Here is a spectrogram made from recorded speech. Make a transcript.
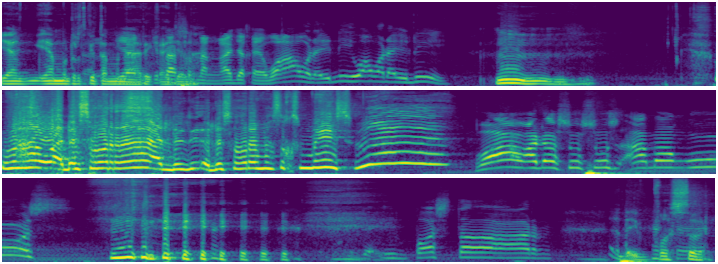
Yang yang menurut kita menarik ya, kita aja lah. senang aja kayak wow ada ini, wow ada ini. Hmm. Wow, ada Sora, ada ada Sora masuk Smash. Wah. Wow ada susus Among Us. ada impostor. Ada impostor.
